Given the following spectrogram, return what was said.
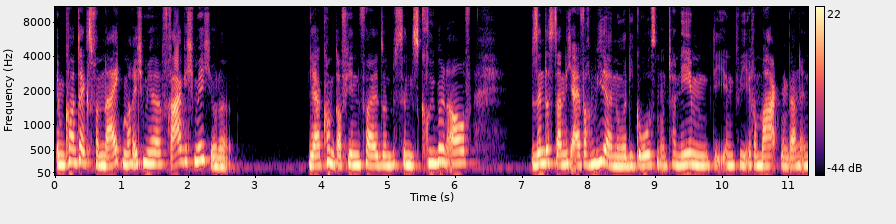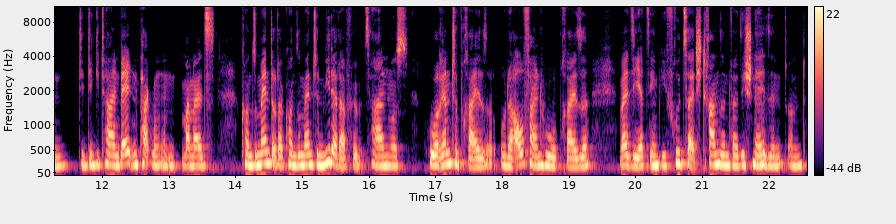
Im Kontext von Nike mache ich mir, frage ich mich, oder ja, kommt auf jeden Fall so ein bisschen das Grübeln auf. sind es dann nicht einfach wieder nur die großen Unternehmen, die irgendwie ihre Marken dann in die digitalen Welten packen und man als Konsument oder Konsumentin wieder dafür bezahlen muss, hohe Rentepreise oder auffallend hohe Preise, weil sie jetzt irgendwie frühzeitig dran sind, weil sie schnell sind und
